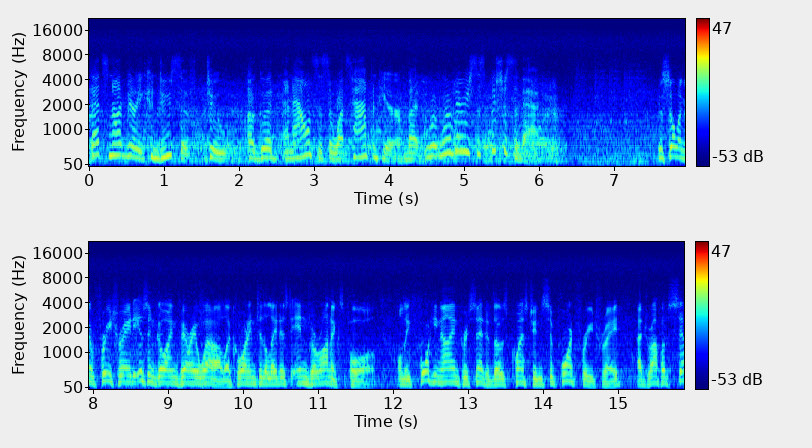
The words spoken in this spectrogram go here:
that's not very conducive to a good analysis of what's happened here. But we're, we're very suspicious of that. The selling of free trade isn't going very well, according to the latest Environics poll. Only 49% of those questions support free trade, a drop of 7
